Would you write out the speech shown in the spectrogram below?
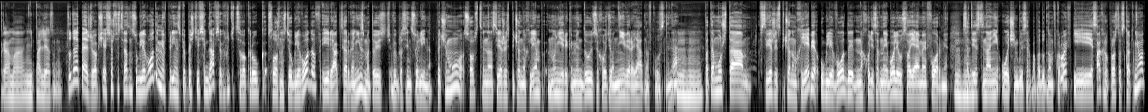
прямо не полезный. Тут опять же, вообще все, что связано с углеводами, в принципе, почти всегда все крутится вокруг сложности углеводов и реакции организма, то есть выброса инсулина. Почему, собственно, свежий свежеиспеченный хлеб, ну, не рекомендуется, хоть он невероятно вкусный, да? Угу. Потому что в свежеиспеченном хлебе углеводы находятся в наиболее усвояемой форме. Угу. Соответственно, они очень быстро попадут нам в кровь, и сахар просто вскакнет,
